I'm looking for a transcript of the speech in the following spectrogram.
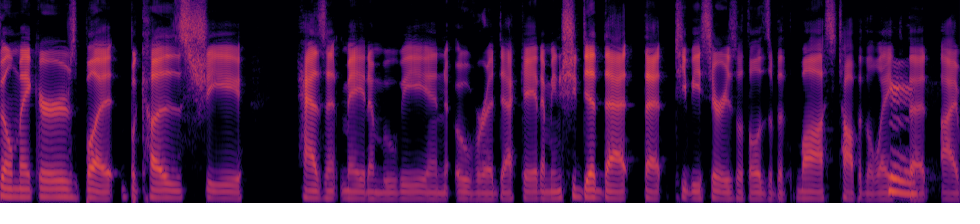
filmmakers, but because she hasn't made a movie in over a decade. I mean, she did that that TV series with Elisabeth Moss, Top of the Lake, Hmm. that I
